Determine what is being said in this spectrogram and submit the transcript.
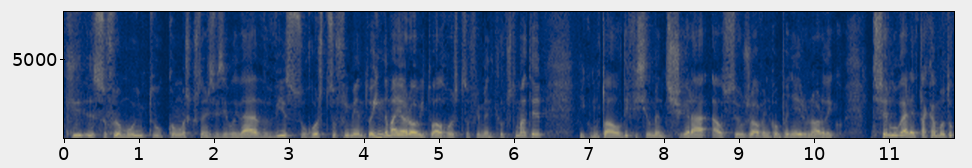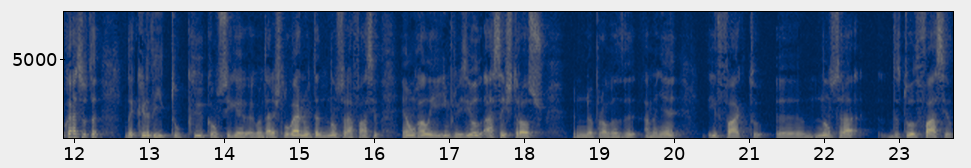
que eh, sofreu muito com as questões de visibilidade, via-se o rosto de sofrimento ainda maior ao habitual rosto de sofrimento que ele costuma ter, e como tal dificilmente chegará ao seu jovem companheiro nórdico. Terceiro lugar é Takamoto Katsuta, acredito que consiga aguentar este lugar, no entanto não será fácil, é um rally imprevisível, há seis troços na prova de amanhã, e de facto eh, não será de todo fácil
